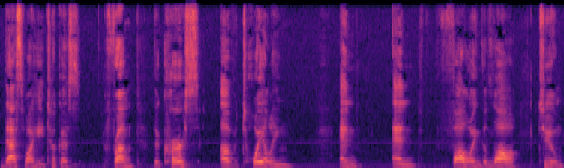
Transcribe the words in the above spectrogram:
that's why he took us from the curse of toiling and and following the law to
